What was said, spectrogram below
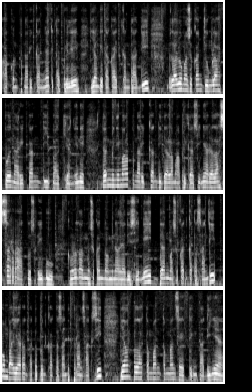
akun penarikannya, kita pilih yang kita kaitkan tadi, lalu masukkan jumlah penarikan di bagian ini dan minimal penarikan di dalam aplikasi ini adalah 100.000. Kemudian kalian masukkan nominalnya di sini dan masukkan kata sandi pembayaran ataupun kata sandi transaksi yang telah teman-teman setting tadinya.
